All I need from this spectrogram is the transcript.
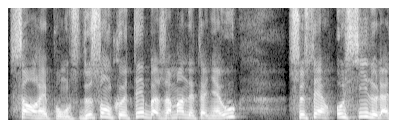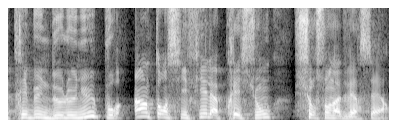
sans réponse. De son côté, Benjamin Netanyahou se sert aussi de la tribune de l'ONU pour intensifier la pression sur son adversaire.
